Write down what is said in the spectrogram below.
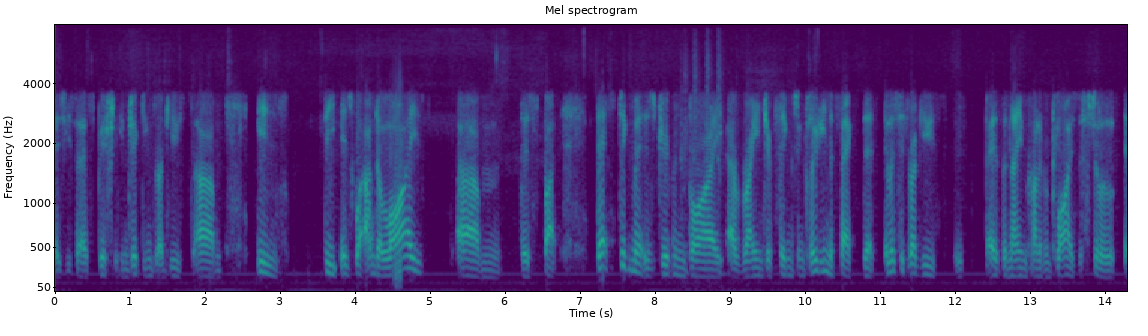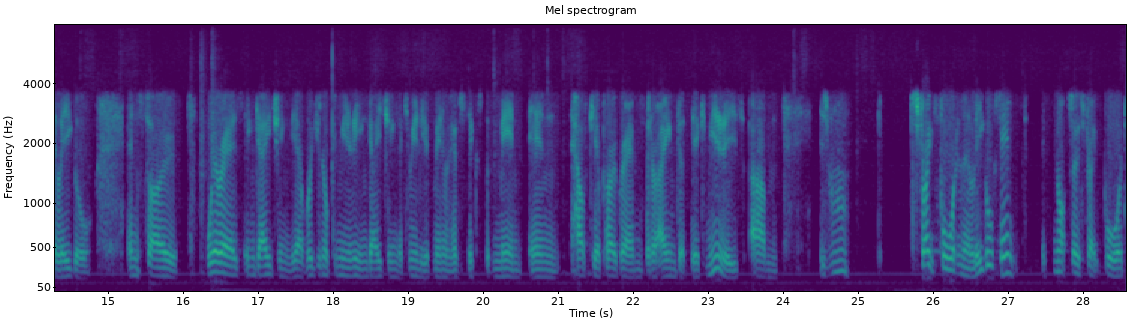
as you say, especially injecting drug use, um, is the is what underlies um, this. But that stigma is driven by a range of things, including the fact that illicit drug use, as the name kind of implies, is still illegal. And so, whereas engaging the Aboriginal community, engaging the community of men who have sex with men in healthcare programs that are aimed at their communities, um, is straightforward in a legal sense. It's not so straightforward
